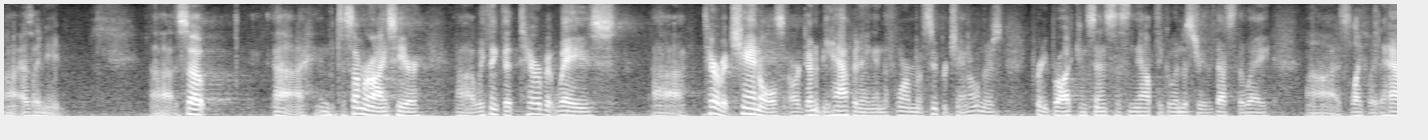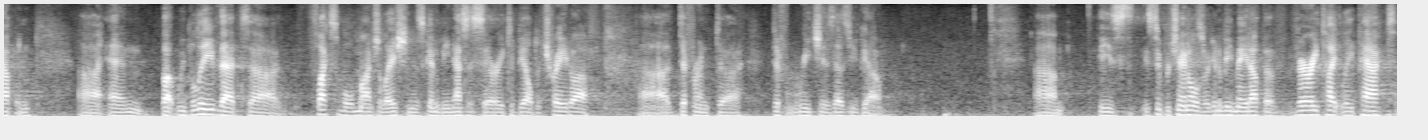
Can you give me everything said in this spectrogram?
uh, as I need. Uh, so, uh, to summarize here, uh, we think that terabit waves, uh, terabit channels are going to be happening in the form of super channel, and there's pretty broad consensus in the optical industry that that's the way it's likely to happen. and, but we believe that flexible modulation is going to be necessary to be able to trade off uh, different, uh, different reaches as you go. Um, these, these, super channels are going to be made up of very tightly packed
